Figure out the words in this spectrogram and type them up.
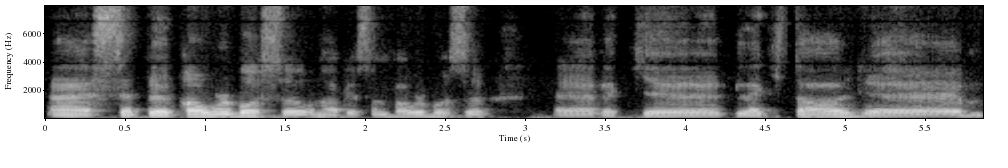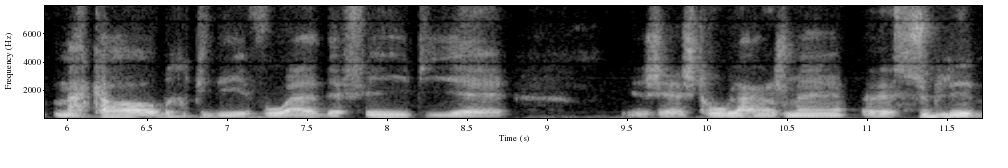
à cette power bossa, on a appelé ça une power bossa, avec de la guitare macabre, puis des voix de filles, puis je, trouve l'arrangement euh, sublime,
